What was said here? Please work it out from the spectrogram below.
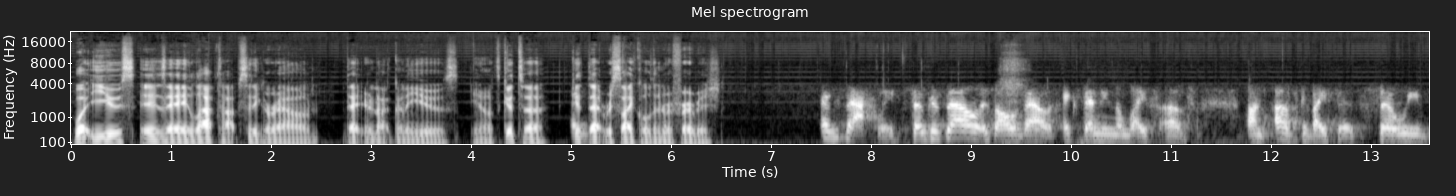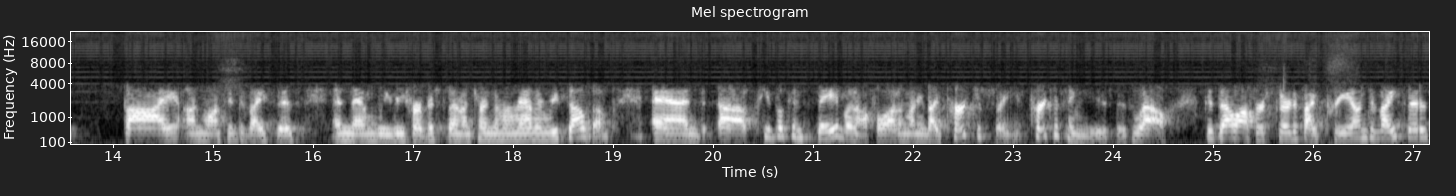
what use is a laptop sitting around that you're not going to use? You know, it's good to get that recycled and refurbished. Exactly. So Gazelle is all about extending the life of of devices. So we buy unwanted devices and then we refurbish them and turn them around and resell them. And uh, people can save an awful lot of money by purchasing purchasing used as well. Gazelle offers certified pre-owned devices,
